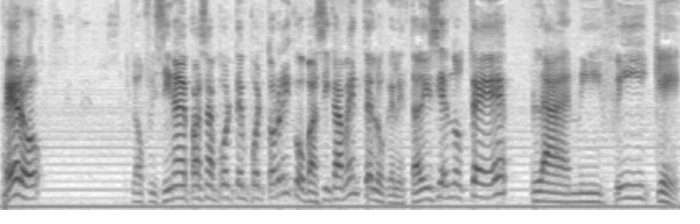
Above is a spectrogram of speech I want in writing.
Pero la oficina de pasaporte en Puerto Rico, básicamente lo que le está diciendo a usted es planifique.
